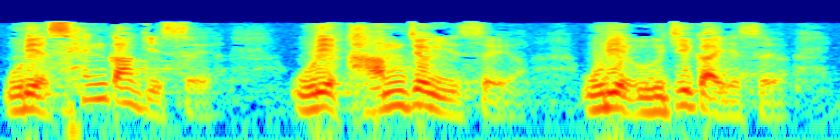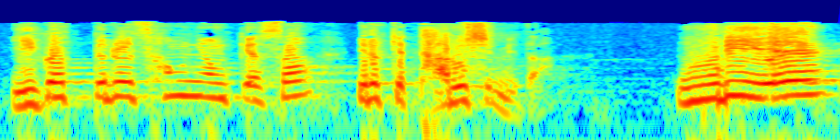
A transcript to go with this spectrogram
우리의 생각이 있어요. 우리의 감정이 있어요. 우리의 의지가 있어요. 이것들을 성령께서 이렇게 다루십니다. 우리의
